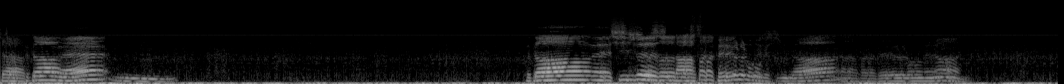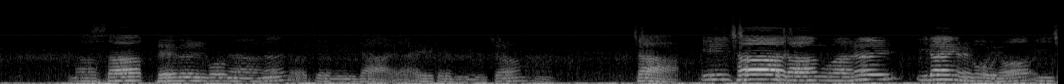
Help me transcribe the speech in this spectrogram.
자, 그 다음에, 음, 그 다음에 지수에서 나스닥 100을 보겠습니다. 나스닥 100을 보면은, 나스닥 100을 보면은 어떻게 움직이자. 자, 이렇게 움직이죠. 자, 1차 장관을 이 라인을 보고요. 2차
